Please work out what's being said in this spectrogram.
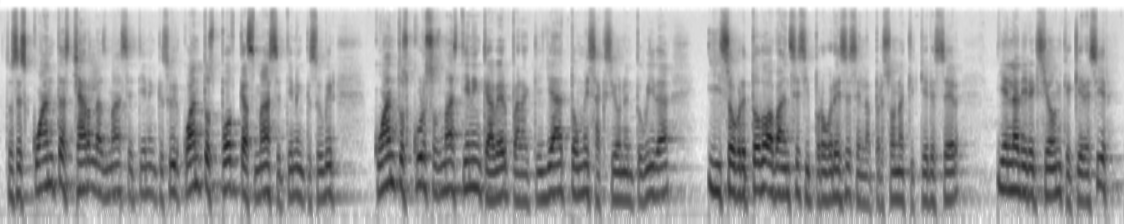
Entonces, ¿cuántas charlas más se tienen que subir? ¿Cuántos podcasts más se tienen que subir? ¿Cuántos cursos más tienen que haber para que ya tomes acción en tu vida y sobre todo avances y progreses en la persona que quieres ser y en la dirección que quieres ir?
